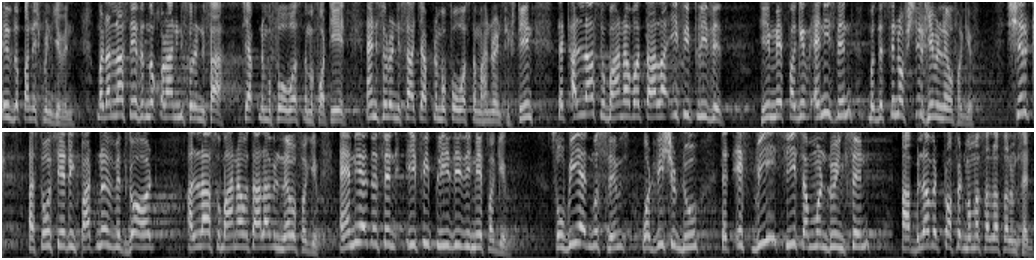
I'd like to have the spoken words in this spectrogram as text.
is the punishment given. But Allah says in the Quran in Surah Nisa, chapter number 4, verse number 48, and Surah Nisa, chapter number 4, verse number 116, that Allah subhanahu wa ta'ala, if He pleases, He may forgive any sin, but the sin of shirk He will never forgive. Shirk, associating partners with God, Allah subhanahu wa ta'ala will never forgive. Any other sin, if He pleases, He may forgive. So we as Muslims, what we should do, that if we see someone doing sin, our beloved Prophet Muhammad said,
